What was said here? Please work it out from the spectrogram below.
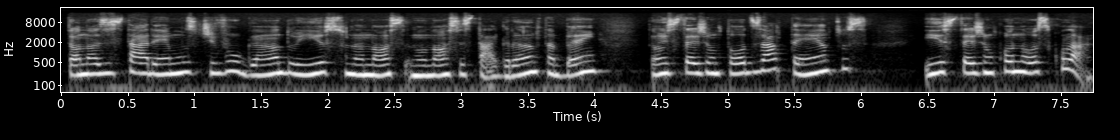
Então nós estaremos divulgando isso no nosso, no nosso Instagram também. Então estejam todos atentos e estejam conosco lá.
